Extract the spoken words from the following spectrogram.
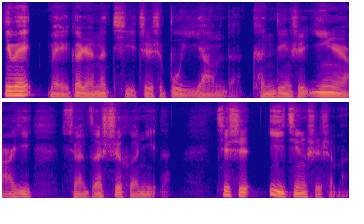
因为每个人的体质是不一样的，肯定是因人而异，选择适合你的。其实《易经》是什么？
